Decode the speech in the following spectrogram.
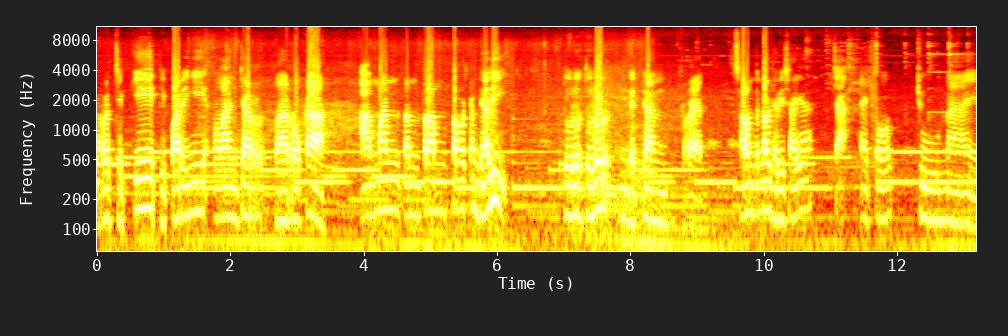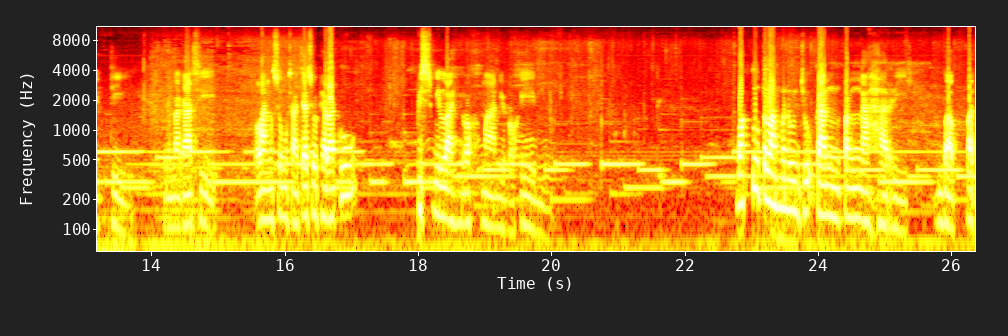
rezeki diparingi lancar barokah, aman, tentram, terkendali. Dulur-dulur gedang keren. Salam kenal dari saya, Cak Eko Junaidi. Terima kasih. Langsung saja saudaraku, Bismillahirrohmanirrohim. Waktu telah menunjukkan tengah hari babat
